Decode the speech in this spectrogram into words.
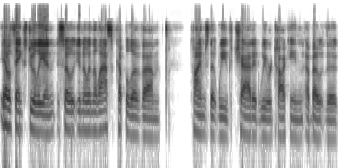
Yeah, well, thanks, Julia. So, you know, in the last couple of um, times that we've chatted, we were talking about the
